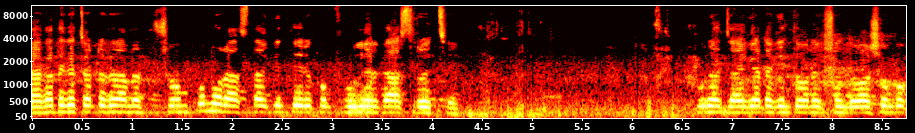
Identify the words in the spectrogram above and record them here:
ঢাকা থেকে চট্টগ্রামের সম্পূর্ণ রাস্তায় কিন্তু এরকম ফুলের গাছ রয়েছে। পুরো জায়গাটা কিন্তু অনেক সুন্দর, অসম্ভব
